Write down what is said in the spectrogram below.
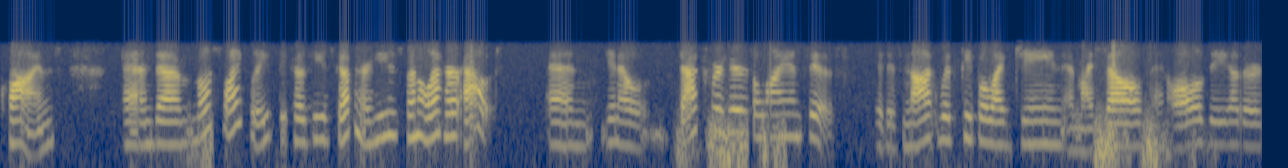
crimes. And um, most likely, because he's governor, he's going to let her out. And, you know, that's where his alliance is. It is not with people like Gene and myself and all of the other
